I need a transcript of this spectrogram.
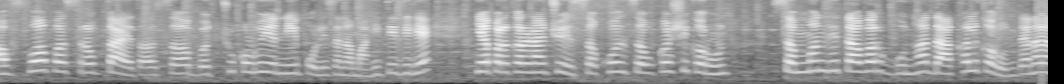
अफवा पसरवतायत असं बच्चू कडू यांनी पोलिसांना माहिती दिली आहे. या प्रकरणाची सखोल चौकशी करून संबंधितावर गुन्हा दाखल करून त्यांना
